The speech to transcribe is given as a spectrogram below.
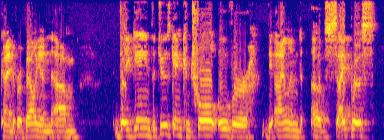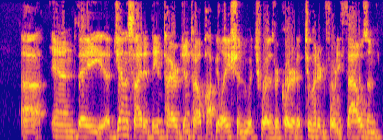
kind of rebellion. Um, they gained the Jews gained control over the island of Cyprus uh, and they uh, genocided the entire Gentile population, which was recorded at 240,000.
